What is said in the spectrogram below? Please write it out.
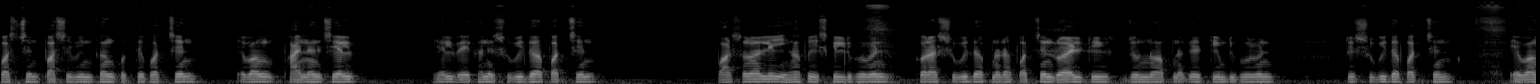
পাচ্ছেন পাসিভ ইনকাম করতে পারছেন এবং ফাইন্যান্সিয়াল হেল্প এখানে সুবিধা পাচ্ছেন। পার্সোনালি ইহা পে স্কিল ডেভেলপমেন্ট করার সুবিধা আপনারা পাচ্ছেন। রয়্যালটির জন্য আপনাকে টিম ডেভেলপমেন্টের সুবিধা পাচ্ছেন এবং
